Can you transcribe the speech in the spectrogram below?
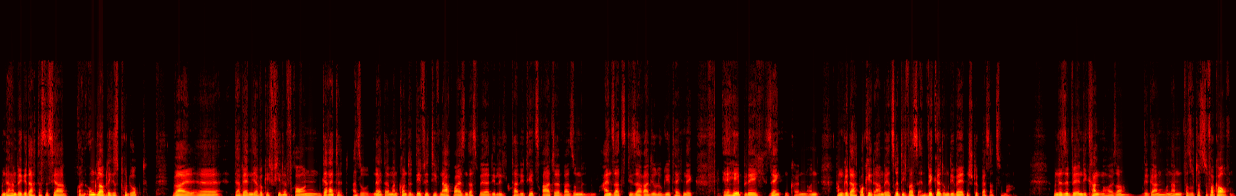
Und da haben wir gedacht, das ist ja ein unglaubliches Produkt weil äh, da werden ja wirklich viele Frauen gerettet. Also ne, man konnte definitiv nachweisen, dass wir die Letalitätsrate bei so einem Einsatz dieser Radiologietechnik erheblich senken können und haben gedacht, okay, da haben wir jetzt richtig was entwickelt, um die Welt ein Stück besser zu machen. Und dann sind wir in die Krankenhäuser gegangen und haben versucht, das zu verkaufen.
